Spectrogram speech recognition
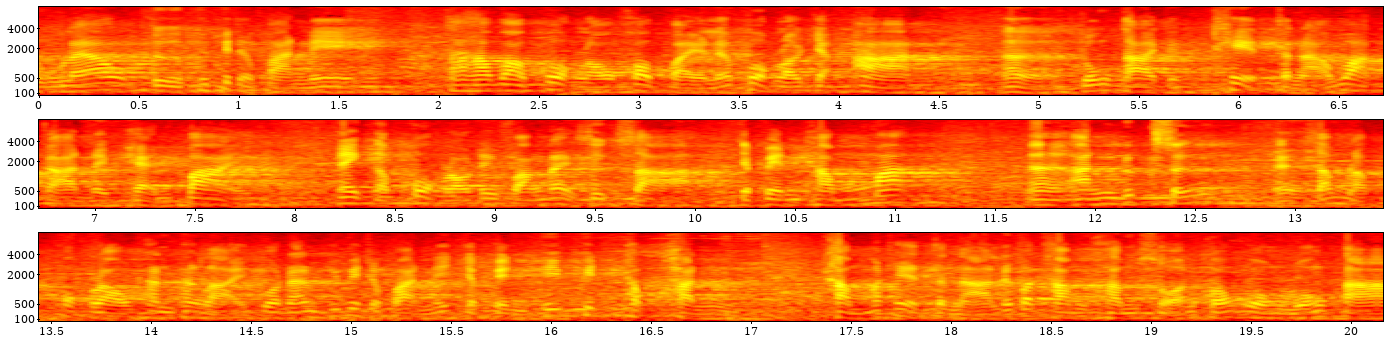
รุปแล้วคือพิพิธภัณฑ์นี้ถ้าหากว่าพวกเราเข้าไปแล้วพวกเราจะอ่านหลวงตาจะเทศนาว่าการในแผ่นป้าย ให้กับพวกเราได้ฟังได้ศึกษาจะเป็นธรรมะ อันลึกซึ้งสำหรับพวกเราท่านทั้งหลายเพราะนั้นพิพิธภัณฑ์นี้จะเป็นพิพิธภัณฑ์ธรรมเทศนาและก็ทำคำสอนขององค์หลวงตา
